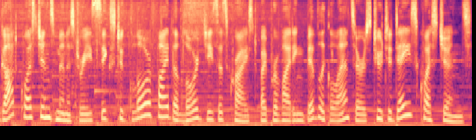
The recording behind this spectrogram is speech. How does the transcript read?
Got Questions Ministry seeks to glorify the Lord Jesus Christ by providing biblical answers to today's questions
